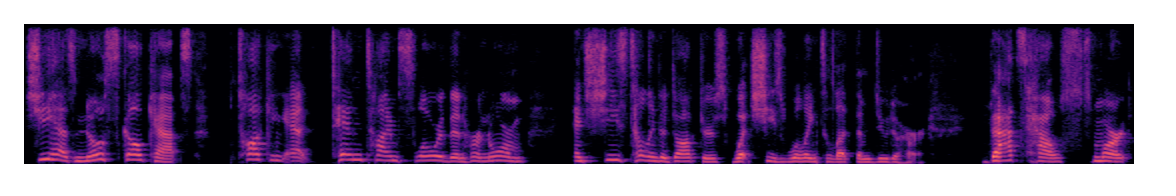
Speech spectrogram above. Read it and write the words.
She has no skull caps, talking at 10 times slower than her norm, and she's telling the doctors what she's willing to let them do to her. That's how smart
